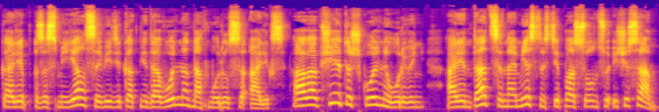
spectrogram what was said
Калеб засмеялся, видя, как недовольно нахмурился Алекс. А вообще это школьный уровень. Ориентация на местности по солнцу и часам.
